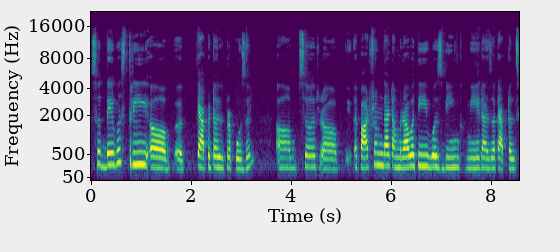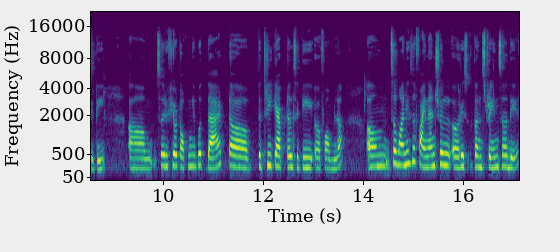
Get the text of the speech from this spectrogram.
So there was three uh, uh, capital proposal. Um, sir, uh, apart from that, Amravati was being made as a capital city. Um, sir, if you're talking about that, the three capital city formula. Um, so one is the financial uh, constraints are there,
